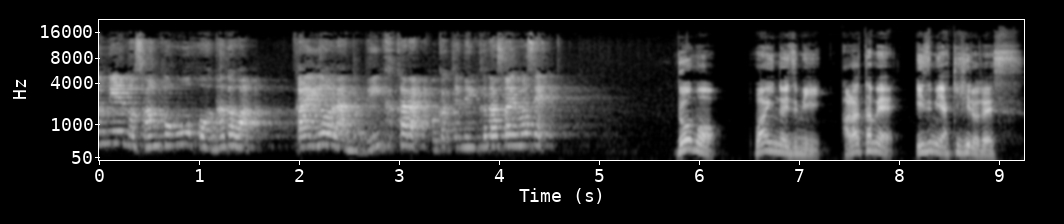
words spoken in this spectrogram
組への参加方法などは概要欄のリンクからご確認くださいませ。どうも、ワインの泉、改め、泉明宏です。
